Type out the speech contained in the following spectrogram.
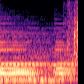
Thank you.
